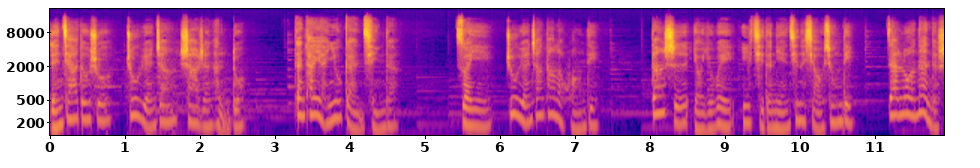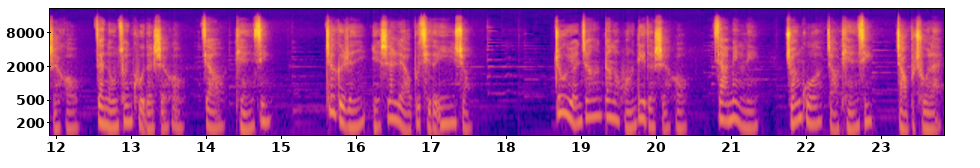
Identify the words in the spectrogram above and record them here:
人家都说朱元璋杀人很多，但他也很有感情的，所以朱元璋当了皇帝。当时有一位一起的年轻的小兄弟，在落难的时候，在农村苦的时候，叫田心。这个人也是了不起的英雄。朱元璋当了皇帝的时候，下命令全国找田心，找不出来，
